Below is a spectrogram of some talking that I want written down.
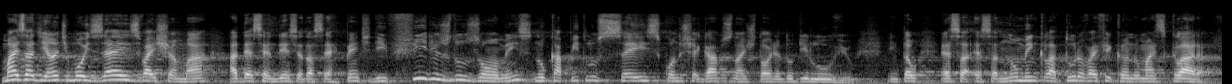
Mais adiante, Moisés vai chamar a descendência da serpente de filhos dos homens, no capítulo 6, quando chegarmos na história do dilúvio. Então, essa, essa nomenclatura vai ficando mais clara.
